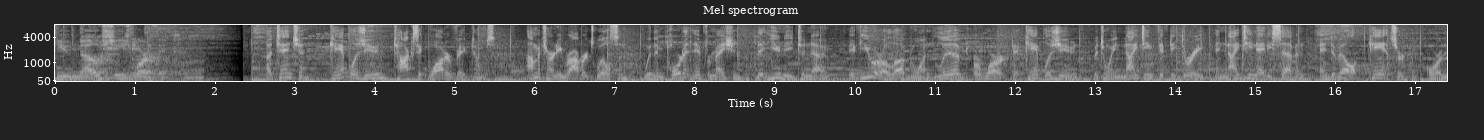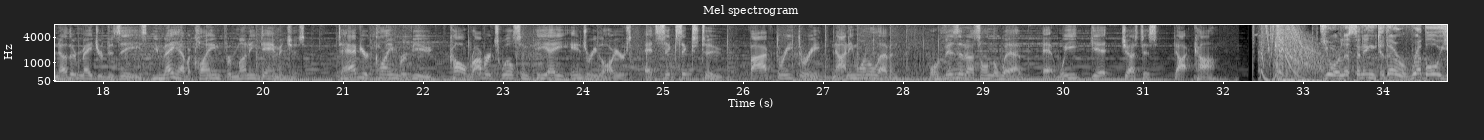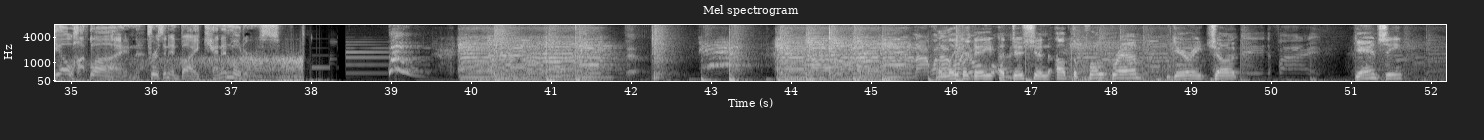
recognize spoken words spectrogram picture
You know she's worth it. Attention, Camp Lejeune toxic water victims. I'm attorney Roberts Wilson with important information that you need to know. If you or a loved one lived or worked at Camp Lejeune between 1953 and 1987 and developed cancer or another major disease, you may have a claim for money damages. To have your claim reviewed, call Roberts Wilson PA Injury Lawyers at 662 533 9111 or visit us on the web at wegetjustice.com. You're listening to the Rebel Yell Hotline, presented by Cannon Motors. A Labor Day edition of the program. Gary, Chuck, Yancey,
